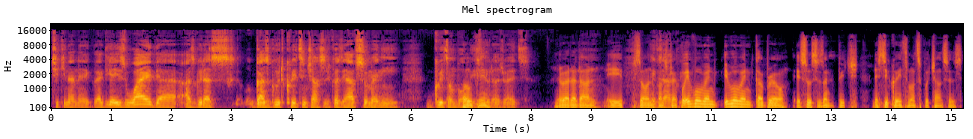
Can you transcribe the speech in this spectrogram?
chicken and egg. Like, yeah, it's why they're as good as as good creating chances because they have so many great on ball Okay. midfielders, right? rather than a someone can strike. But even when even when Gabriel Jesus is on the pitch, they still create multiple chances,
